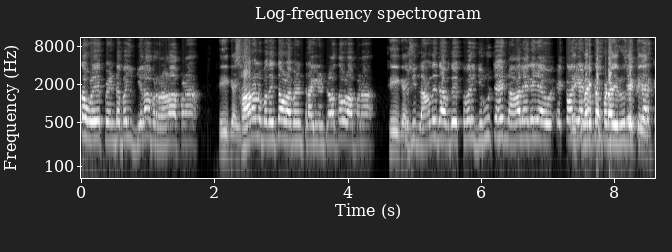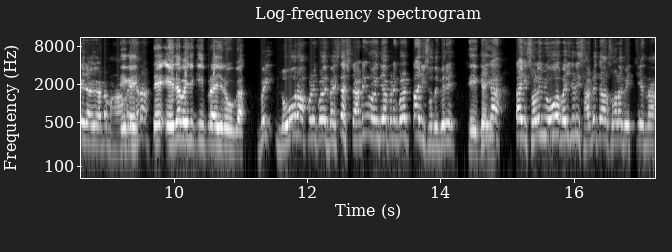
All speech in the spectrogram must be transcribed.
ਧੌਲੇ ਪਿੰਡ ਬਾਈ ਜ਼ਿਲ੍ਹਾ ਬਰਨਾਲਾ ਆਪਣਾ। ਠੀਕ ਹੈ ਜੀ। ਸਾਰਿਆਂ ਨੂੰ ਪਤਾ ਹੀ ਧੌਲਾ ਪਿੰਡ ਟ੍ਰਾਈਡੈਂਟ ਵਾਲਾ ਧੌਲਾ ਆਪਣਾ। ਠੀਕ ਹੈ ਜੀ। ਤੁਸੀਂ ਲਾਂਦੇ ਦੱਬਦੇ ਇੱਕ ਵਾਰੀ ਜ਼ਰੂਰ ਚਾਹੇ ਨਾ ਲੈ ਕੇ ਜਾਓ ਇੱਕ ਵਾਰੀ ਇੱਕ ਵਾਰੀ ਕੱਪੜਾ ਜ਼ਰੂਰ ਦੇਖ ਕੇ। ਕਰਕੇ ਜਾਓ ਆਟਮ ਹਾਂ ਠੀਕ ਹੈ ਤੇ ਇਹਦਾ ਬਾਈ ਜੀ ਕੀ ਪ੍ਰਾਈਸ ਰਹੂਗਾ? ਬਈ ਲੋਅਰ ਆਪਣੇ ਕੋਲੇ ਵੈਸੇ ਤਾਂ ਸਟਾਰਟਿੰਗ ਹੋ ਜਾਂਦੀ ਆਪਣੇ ਕੋਲੇ 250 ਦੇ ਵੀਰੇ। ਠੀਕ ਹੈ ਜੀ। ਆ? 250 ਵਾਲੀ ਵੀ ਉਹ ਆ ਬਈ ਜਿਹੜੀ 450 ਵਾਲਾ ਵੇਚੀ ਜਾਂਦਾ।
